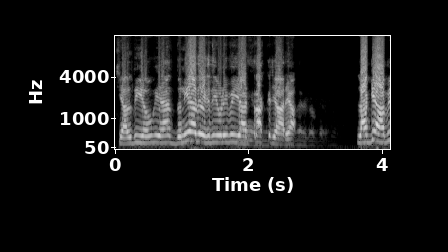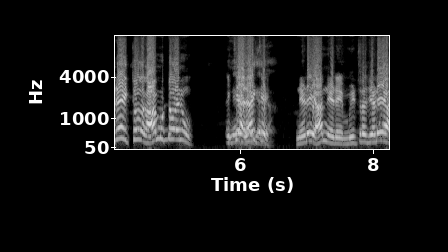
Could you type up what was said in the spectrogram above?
ਚੱਲਦੀ ਹੋਊਗੀ ਐ ਦੁਨੀਆ ਦੇਖਦੀ ਹੋਣੀ ਵੀ ਯਾਰ ਟਰੱਕ ਜਾ ਰਿਹਾ। ਲੱਗ ਗਿਆ ਵੀਰੇ ਇੱਥੋਂ ਦਿਖਾ ਮੁੱਢੋ ਇਹਨੂੰ। ਇੱਥੇ ਆ ਜਾ ਇੱਥੇ। ਨੇੜੇ ਆ ਨੇੜੇ। ਮੀਟਰ ਜਿਹੜੇ ਆ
